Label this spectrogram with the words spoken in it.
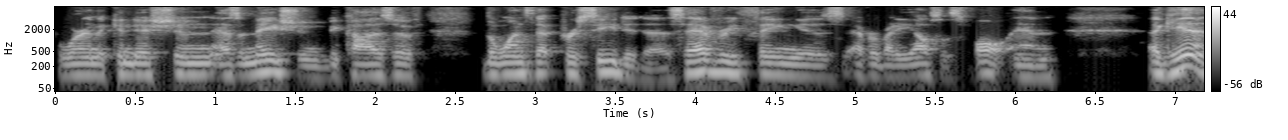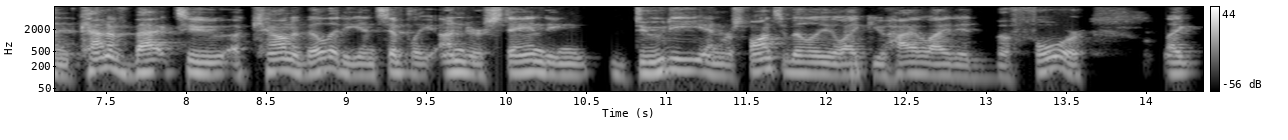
We're in the condition as a nation because of the ones that preceded us. Everything is everybody else's fault. And again, kind of back to accountability and simply understanding duty and responsibility, like you highlighted before. Like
